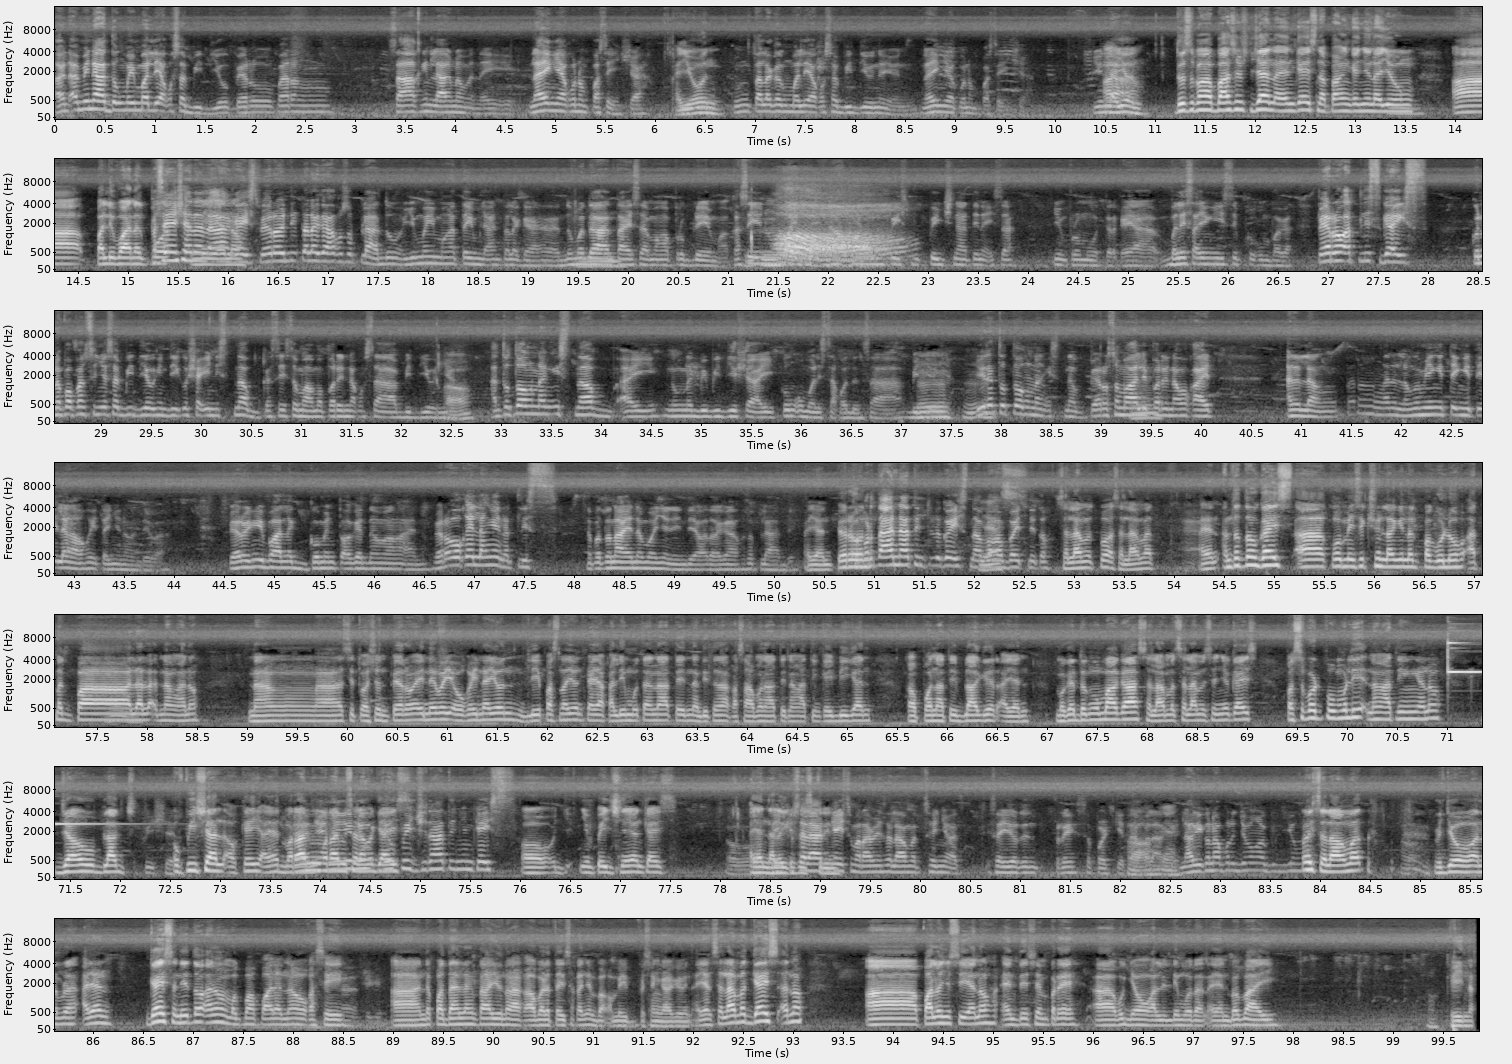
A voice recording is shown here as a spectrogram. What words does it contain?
An- aminadong may mali ako sa video pero parang sa akin lang naman ay nahingi ako ng pasensya. Ayun. Kung talagang mali ako sa video na yun, nahingi ako ng pasensya. Yun Ayun. lang. Doon sa mga bashers dyan, ayun guys, napakinggan nyo na yung ah, paliwanag po. Hmm. Pasensya na lang ano. guys, pero hindi talaga ako suplado. Yung may mga time lang talaga, dumadaan tayo sa mga problema. Kasi yung, yung Facebook page natin na isa, yung promoter. Kaya balisa yung isip ko kumbaga. Pero at least guys, kung napapansin nyo sa video, hindi ko siya in-snub kasi sumama pa rin ako sa video niya. Oo. Ang totoong nang snub ay nung nagbibideo siya ay kung umalis ako dun sa video niya. Mm, mm. Yun ang totoong nang snub. Pero sumali Mm. pa rin ako kahit ano lang, parang ano lang, ngumingiti-ngiti lang ako, kita nyo naman, di ba? Pero yung iba nag-comment agad ng mga ano. Pero okay lang yan, at least napatunayan naman yan, hindi ako talaga ako sa plado. Ayan, pero Suportahan natin ito guys, napakabait nito. salamat po, salamat. Ayan, ang totoo guys, ah, comment section lang yung nagpagulo at nagpalala ng ano ng ah, sitwasyon. Pero anyway, okay na yon lipas na yon kaya kalimutan natin. Nandito na kasama natin ang ating kaibigan, kapwa natin vlogger. Ayan, magandang umaga. Salamat, salamat sa inyo guys. Pasupport po muli ng ating ano, Jow Vlog Official. Official. Okay, ayan, maraming Ayan, maraming yung- salamat yung guys. page natin yun guys. Oh, yung page niya yun guys. Oh, Ayan, nalagay ko sa screen. guys, maraming salamat sa inyo at sa iyo rin pre, support kita Oo, palagi. yan. Lagi ko napanood yung mga video mo. Oy, salamat. Oo. Medyo ano ba, ayan. Guys, nandito ano, magpapaalam na ako kasi Ah, sige. Ah, napadaan lang tayo, nakakaabala tayo sa kanya, baka may pa siyang gagawin. Ayan, salamat guys. Ano? Ah, follow niyo si ano, and then syempre, ah, wag niyo akong kalilimutan. Ayan, bye-bye. Okay, na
